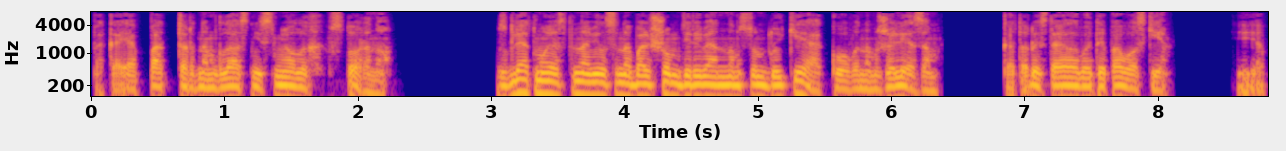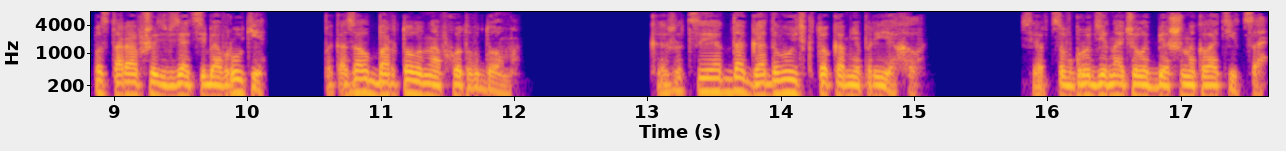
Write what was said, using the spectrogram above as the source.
пока я паттерном глаз не смел их в сторону. Взгляд мой остановился на большом деревянном сундуке, окованном железом, который стоял в этой повозке, и я, постаравшись взять себя в руки, показал Бартолу на вход в дом. Кажется, я догадываюсь, кто ко мне приехал. Сердце в груди начало бешено колотиться,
